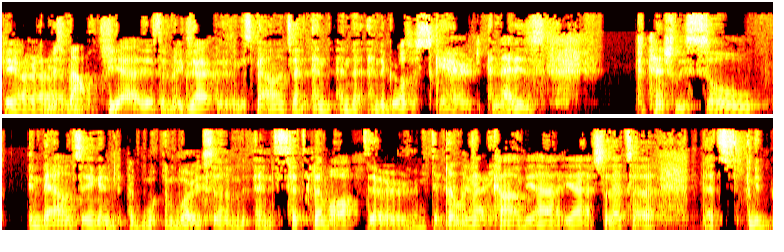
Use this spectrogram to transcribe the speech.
they are um, misbalance. Yeah, exactly the misbalance, and and and the, and the girls are scared, and that is potentially so imbalancing and, and worrisome and sets them off their debilitating. They're not calm. Yeah, yeah. So that's a that's. I mean,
